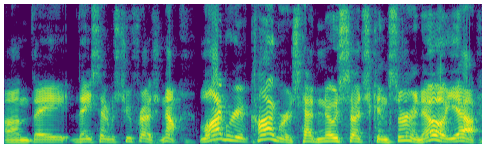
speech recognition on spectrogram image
um, they they said it was too fresh. Now, Library of Congress had no such concern. Oh yeah,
